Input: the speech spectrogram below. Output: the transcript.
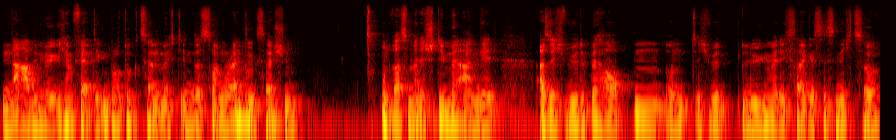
nah wie möglich am fertigen Produkt sein möchte in der Songwriting-Session. Mhm. Und was meine Stimme angeht, also ich würde behaupten und ich würde lügen, wenn ich sage, es ist nicht so,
